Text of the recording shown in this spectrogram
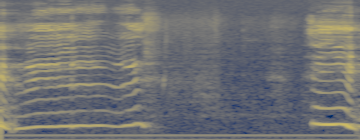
Mm-hmm. Yeah.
